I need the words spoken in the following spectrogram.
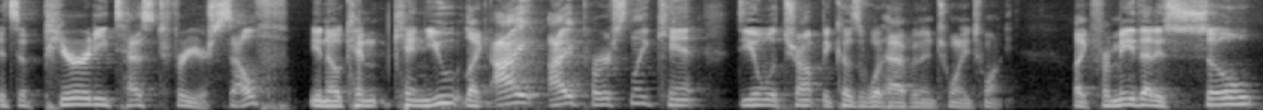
it's a purity test for yourself. You know, can can you like I I personally can't deal with Trump because of what happened in 2020. Like for me, that is so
